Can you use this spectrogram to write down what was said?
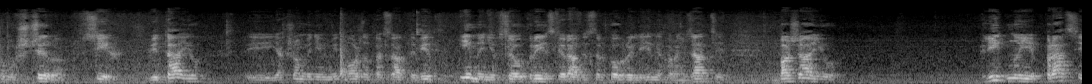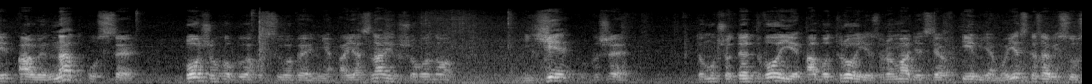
Тому щиро всіх вітаю. І якщо мені можна так сказати, від імені Всеукраїнської ради церковно-релігійних організацій бажаю плідної праці, але над усе Божого благословення. А я знаю, що воно є вже. Тому що де двоє або троє згромадяться в ім'я моє, сказав Ісус,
